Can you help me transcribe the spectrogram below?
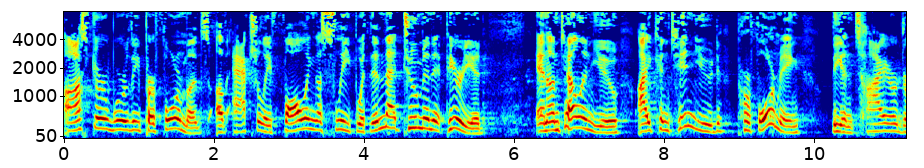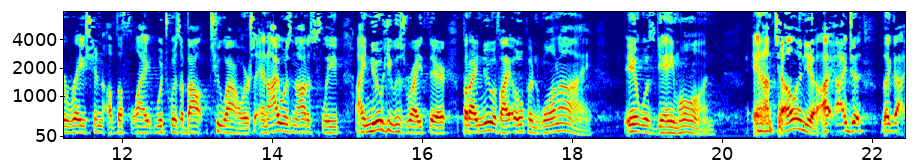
Oscar worthy performance of actually falling asleep within that two minute period. And I'm telling you, I continued performing the entire duration of the flight, which was about two hours. And I was not asleep. I knew he was right there, but I knew if I opened one eye, it was game on. And I'm telling you, I, I just, like, I,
